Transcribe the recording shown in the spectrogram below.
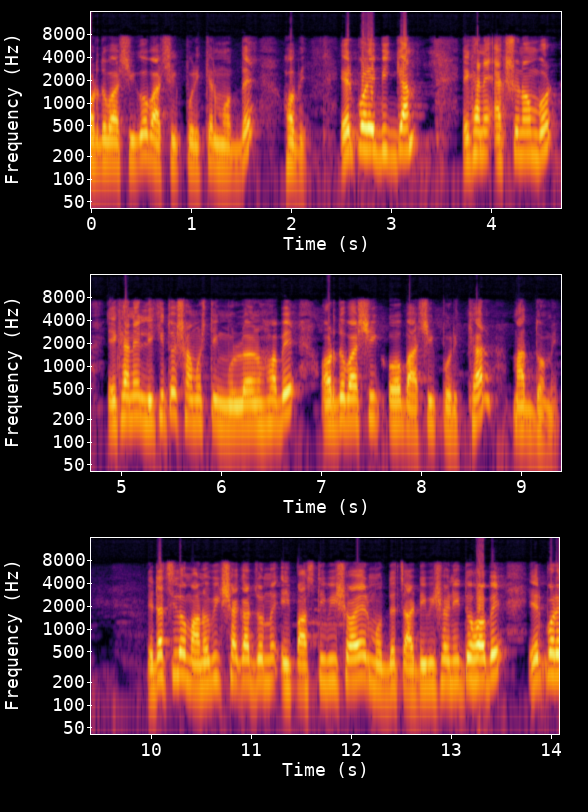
অর্ধবার্ষিক ও বার্ষিক পরীক্ষার মধ্যে হবে। এরপরে বিজ্ঞান, এখানে একশো নম্বর। এখানে লিখিত সামষ্টিক মূল্যায়ন হবে, অর্ধবার্ষিক ও বার্ষিক পরীক্ষার মাধ্যমে। এটা ছিল মানবিক শাখার জন্য এই পাঁচটি বিষয়ের মধ্যে চারটি বিষয় নিতে হবে। এরপরে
